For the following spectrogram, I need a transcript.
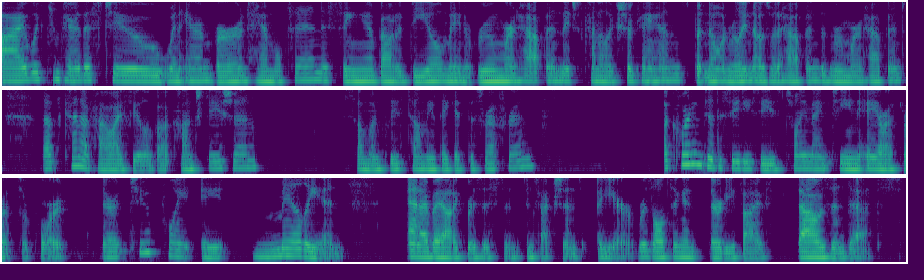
I would compare this to when Aaron Burr and Hamilton is singing about a deal made in a room where it happened. They just kind of like shook hands, but no one really knows what happened in the room where it happened. That's kind of how I feel about conjugation. Someone please tell me they get this reference. According to the CDC's 2019 AR Threats Report, there are 2.8 million antibiotic resistant infections a year, resulting in 35,000 deaths.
